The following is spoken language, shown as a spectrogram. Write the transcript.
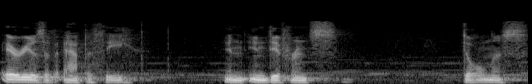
areas of apathy and indifference, dullness.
